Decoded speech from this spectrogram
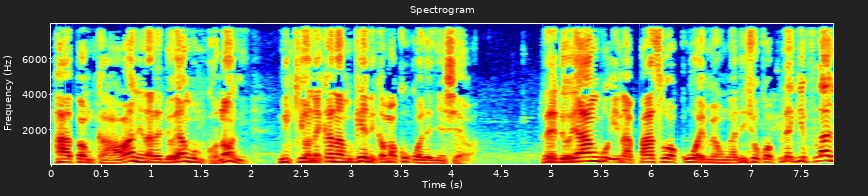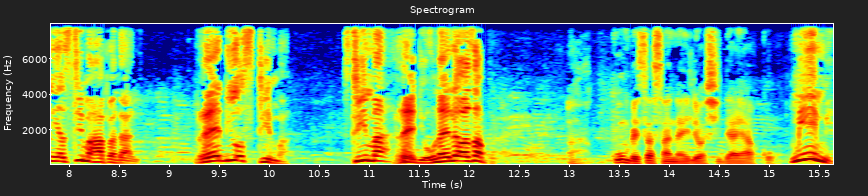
hapa mkahawani na redio yangu mkononi nikionekana mgeni kama kuku aliyenyeshewa. Redio yangu inapaswa kuwa imeunganishwa kwa plegi fulani ya stima hapa ndani. Redio stima, stima redio. Unaelewa Zapo? Kumbe sasa naelewa shida yako. Mimi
